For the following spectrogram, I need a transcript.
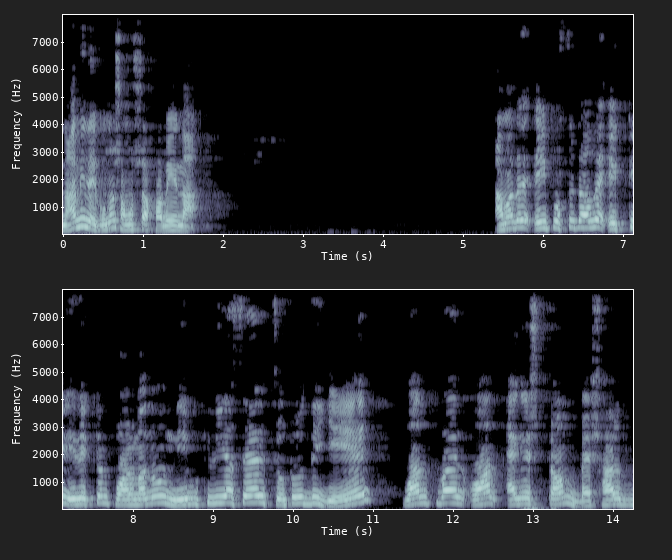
না মিলে, কোনো সমস্যা হবে না। আমাদের এই প্রশ্নটা হবে একটি ইলেকট্রন পরমাণু নিউক্লিয়াসের চতুর্দিকে ওয়ান পয়েন্ট ওয়ান অ্যাংস্ট্রম ব্যাসার্ধ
